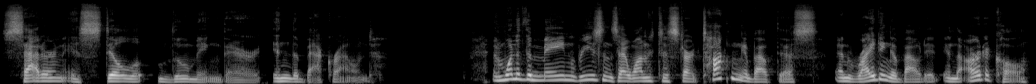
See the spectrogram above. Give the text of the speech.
Saturn is still looming there in the background. And one of the main reasons I wanted to start talking about this and writing about it in the article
